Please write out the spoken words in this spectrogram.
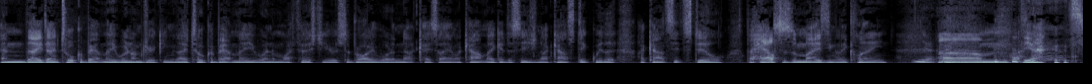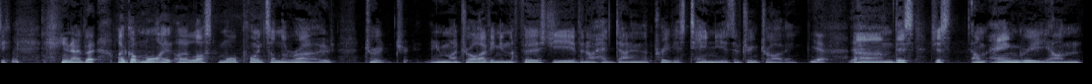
and they don't talk about me when I'm drinking. They talk about me when in my first year of sobriety. What a nutcase I am! I can't make a decision. I can't stick with it. I can't sit still. The house is amazingly clean. Yeah. Um, you, know, you know, but I got more. I, I lost more points on the road dr- dr- in my driving in the first year than I had done in the previous ten years of drink driving. Yeah. yeah. Um, there's just I'm angry, I'm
